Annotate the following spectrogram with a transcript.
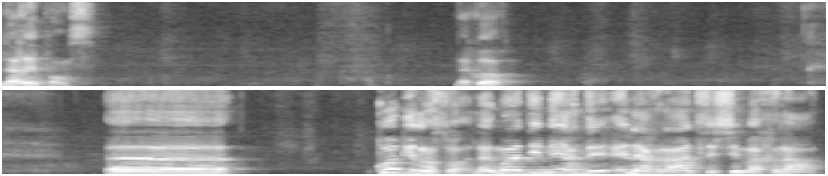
la réponse. D'accord? Euh, Quoi qu'il en soit, l'Agma dit merde, en c'est shim akhla'at.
